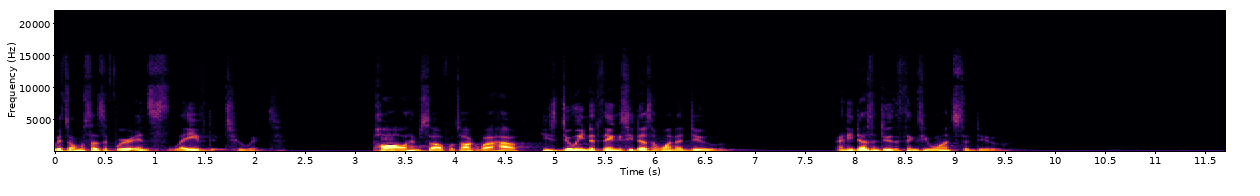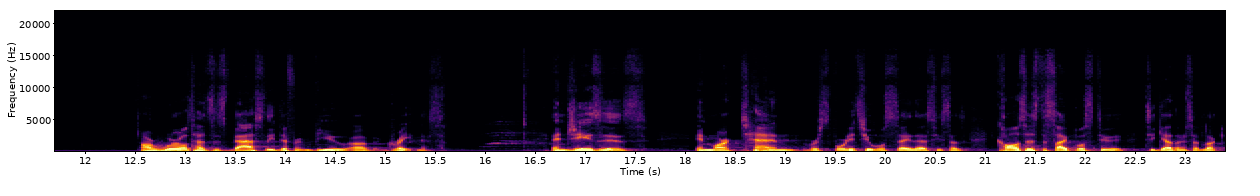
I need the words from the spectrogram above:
it's almost as if we're enslaved to it. Paul himself will talk about how he's doing the things he doesn't want to do, and he doesn't do the things he wants to do. Our world has this vastly different view of greatness. And Jesus, in Mark 10, verse 42, will say this. He says, He calls his disciples to, together and said, Look,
